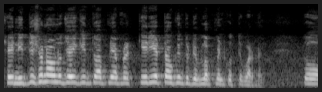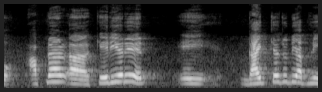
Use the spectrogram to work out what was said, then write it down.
সেই নির্দেশনা অনুযায়ী কিন্তু আপনি আপনার কেরিয়ারটাও কিন্তু ডেভেলপমেন্ট করতে পারবেন। তো আপনার কেরিয়ারের এই গাইডটা যদি আপনি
